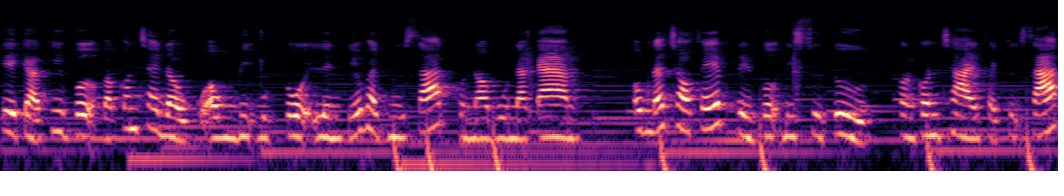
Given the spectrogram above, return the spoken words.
kể cả khi vợ và con trai đầu của ông bị buộc tội lên kế hoạch mưu sát của Nobunaga. Ông đã cho phép để vợ bị xử tử, còn con trai phải tự sát.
